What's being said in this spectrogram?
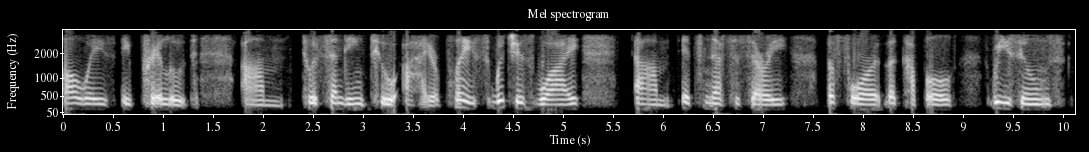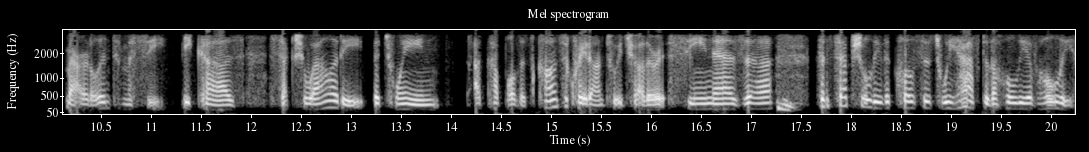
always a prelude um, to ascending to a higher place, which is why um, it's necessary before the couple resumes marital intimacy because sexuality between a couple that's consecrated unto each other is seen as uh, mm. conceptually the closest we have to the Holy of Holies.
